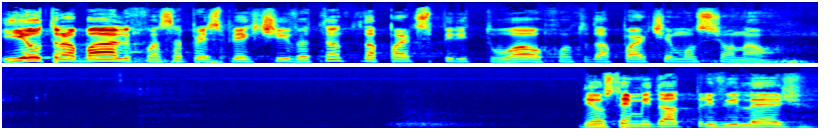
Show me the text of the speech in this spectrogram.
E eu trabalho com essa perspectiva tanto da parte espiritual quanto da parte emocional. Deus tem me dado privilégio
